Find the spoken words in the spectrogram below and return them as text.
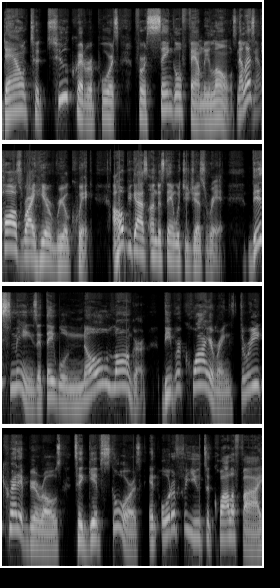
down to two credit reports for single family loans. Now, let's pause right here, real quick. I hope you guys understand what you just read. This means that they will no longer be requiring three credit bureaus to give scores in order for you to qualify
